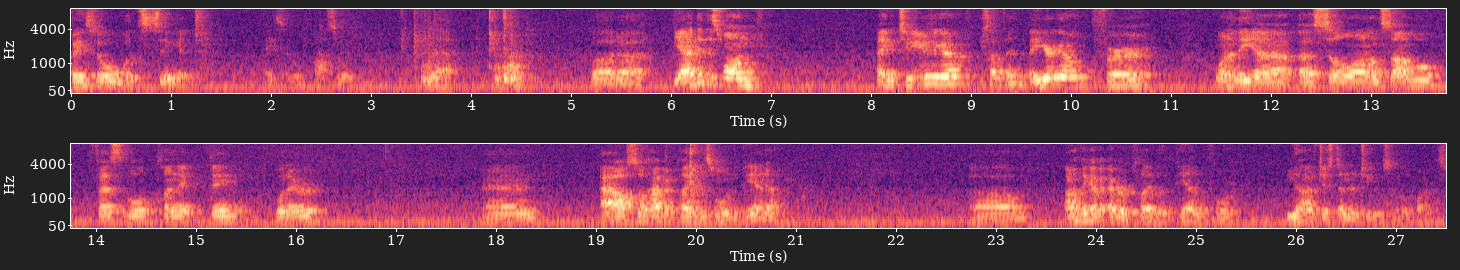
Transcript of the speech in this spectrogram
basso would sing it. Basso, basso, yeah. But uh, yeah, I did this one. I think two years ago or something, a year ago for one of the uh, solo ensemble festival clinic thing, whatever. And I also haven't played this one with the piano. Um, I don't think I've ever played with a piano before. No, I've just done the two solo parts.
